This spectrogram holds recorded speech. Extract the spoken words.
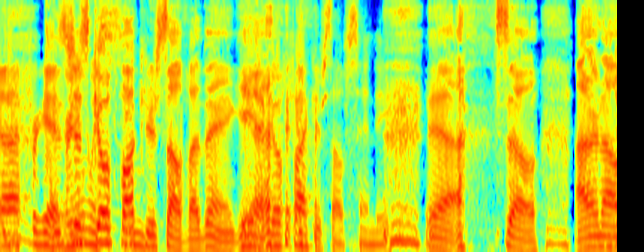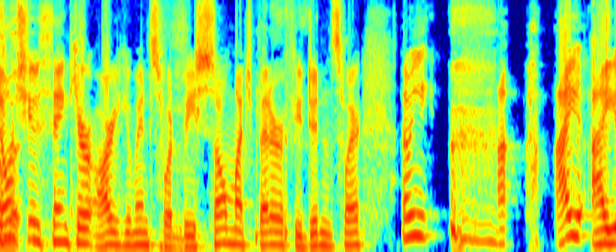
uh, I forget. It's just go fuck Cindy. yourself. I think. Yeah, Yeah, go fuck yourself, Cindy. yeah. So I don't know. Don't you think your arguments would be so much better if you didn't swear? I mean, I I I,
